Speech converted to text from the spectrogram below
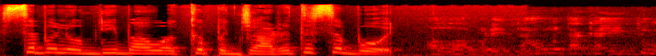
sebelum dibawa ke penjara tersebut. Allah beritahu takkan itu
